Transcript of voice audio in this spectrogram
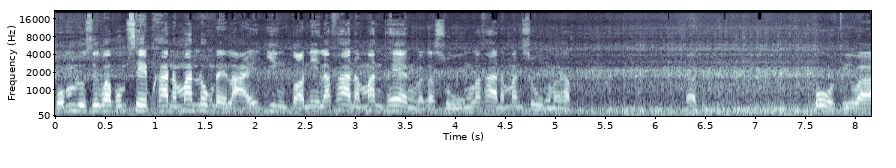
ผมรู้สึกว่าผมเซฟค่าน้ำมันลงได้หลาย ยิ่งตอนนี้ราคาน้ำมันแพงแล้วก็สูงราคาน้ำมันสูงนะครับครับโอ้ถือว่า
